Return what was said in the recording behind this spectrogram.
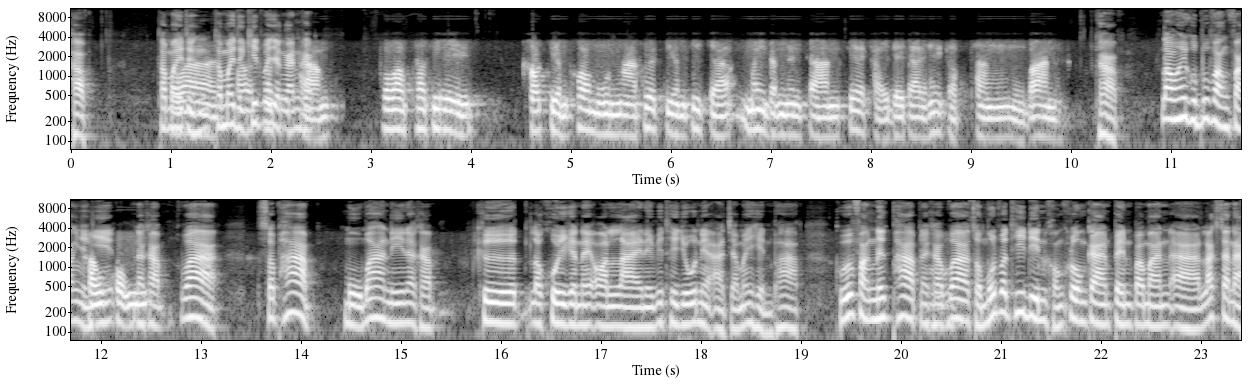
ครับทำไมถึงเพราะว่าทำไมถึงคิดว่าอย่างนั้นครับ เพราะว่าถ้าที่ เขาเตรียมข้อมูลมาเพื่อเตรียมที่จะไม่ดำเนินการแก้ไขใด ๆ ให้กับทางหมู่บ้าน ครับเล่าให้คุณผู้ฟังฟังอย่างนี้เขาคงนะครับ ว่าสภาพหมู่บ้านนี้นะครับ คือเราคุยกันในออนไลน์ในวิทยุเนี่ยอาจจะไม่เห็นภาพ คุณผู้ฟังนึกภาพนะครับ ว่าสมมุติว่าที่ดินของโครงการเป็นประมาณอ่าลักษณะ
